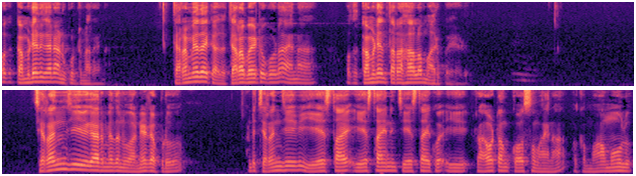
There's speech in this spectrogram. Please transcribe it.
ఒక కమెడియన్గానే అనుకుంటున్నారు ఆయన. తెర మీదే కాదు తెర బయట కూడా ఆయన ఒక కమెడియన్ తరహాలో మారిపోయాడు. చిరంజీవి గారి మీద నువ్వు అనేటప్పుడు అంటే చిరంజీవి ఏ స్థాయి ఏ స్థాయి నుంచి ఏ స్థాయికి ఈ రావటం కోసం ఆయన ఒక మామూలు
